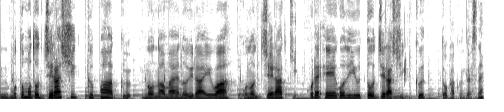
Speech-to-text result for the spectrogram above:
もともとジェラシック・パークの名前の由来はこのジェラ紀これ英語で言うとジェラシックと書くんですね。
